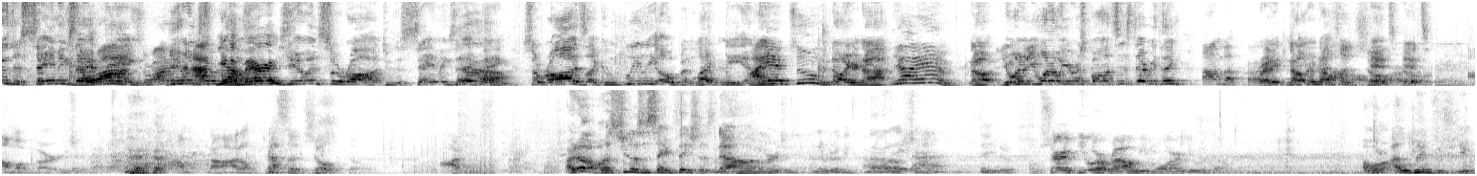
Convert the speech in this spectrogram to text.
do the same exact Sarah- thing. Sarah you and acting Yeah, Sarah- Maris. You and Sarah do the same exact Yeah. thing. Sarah is like completely open, like me. And I then- am too. No, you're not. Yeah, I am. No, you want to you want to know what your response is to everything? I'm a virgin. Ready? No, no, no. That's a joke, It's it's. I'm a virgin. I'm nah, I don't. Do That's that. a joke, though. Obviously. I know. Well, she does the same thing. She says, "No, I'm a virgin. I never do anything." No, I don't. Say understand. that. Yeah, you do. I'm sure if you were around me more, you would know. Oh, I'm a, I live with you.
